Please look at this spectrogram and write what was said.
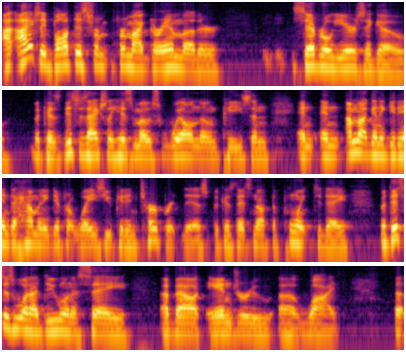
I, I, actually bought this from from my grandmother several years ago because this is actually his most well-known piece, and and and I'm not going to get into how many different ways you could interpret this because that's not the point today. But this is what I do want to say about Andrew uh, Wyeth. Uh,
